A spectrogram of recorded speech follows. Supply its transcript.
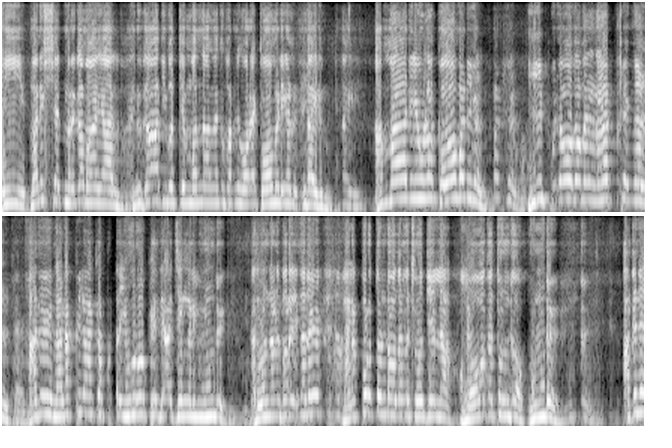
ഈ മനുഷ്യൻ മൃഗമായാൽ മൃഗാധിപത്യം വന്നാൽ എന്നൊക്കെ പറഞ്ഞ് കുറെ കോമഡികൾ ഉണ്ടായിരുന്നു. അമ്മാതിരിയുള്ള കോമഡികൾ. ഈ പുരോഗമന നാട്യങ്ങൾ അത് നടപ്പിലാക്കപ്പെട്ട യൂറോപ്യൻ രാജ്യങ്ങളിൽ ഉണ്ട്. അതുകൊണ്ടാണ് പറയുന്നത് മലപ്പുറത്തുണ്ടോ എന്നുള്ള ചോദ്യമല്ല. ലോകത്തുണ്ടോ? ഉണ്ട്. അതിനെ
